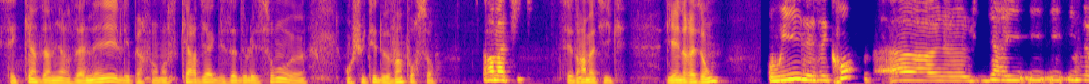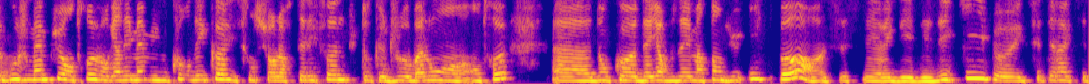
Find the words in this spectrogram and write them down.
ces 15 dernières années, les performances cardiaques des adolescents ont chuté de 20%. Dramatique. C'est dramatique. Il y a une raison? Oui, les écrans. je veux dire, ils, ne bougent même plus entre eux. Vous regardez même une cour d'école, ils sont sur leur téléphone plutôt que de jouer au ballon entre eux. Euh, donc d'ailleurs, vous avez maintenant du e-sport, c'est avec des, des équipes, etc., etc.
